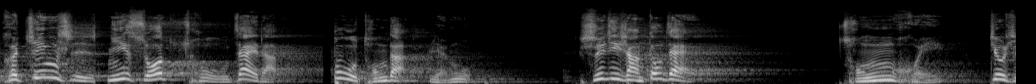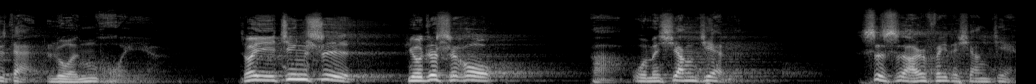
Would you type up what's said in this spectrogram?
和今世你所处在的不同的人物，实际上都在重回，就是在轮回呀。所以今世有的时候啊，我们相见了，似是而非的相见，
